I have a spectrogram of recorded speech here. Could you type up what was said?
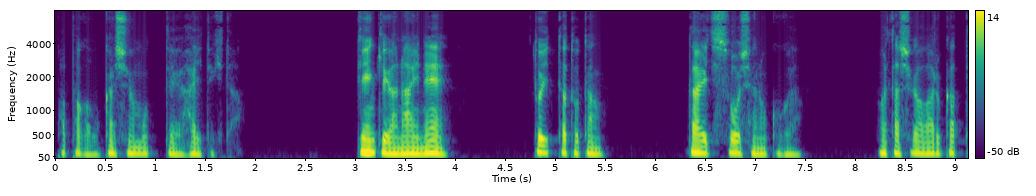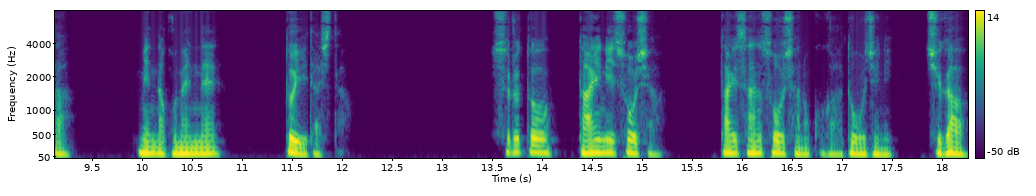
パパがお菓子を持って入ってきた。元気がないね。と言った途端、第一走者の子が、私が悪かった。みんなごめんね。と言い出した。すると、第二走者、第三走者の子が同時に、違う。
